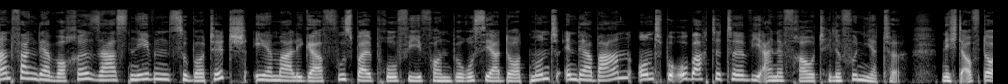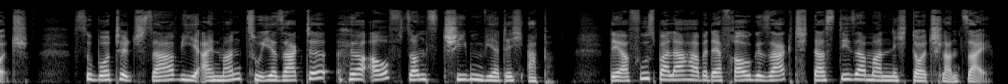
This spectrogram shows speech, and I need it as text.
Anfang der Woche saß Neven Subotic, ehemaliger Fußballprofi von Borussia Dortmund, in der Bahn und beobachtete, wie eine Frau telefonierte. Nicht auf Deutsch. Subotic sah, wie ein Mann zu ihr sagte, hör auf, sonst schieben wir dich ab. Der Fußballer habe der Frau gesagt, dass dieser Mann nicht Deutschland sei.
